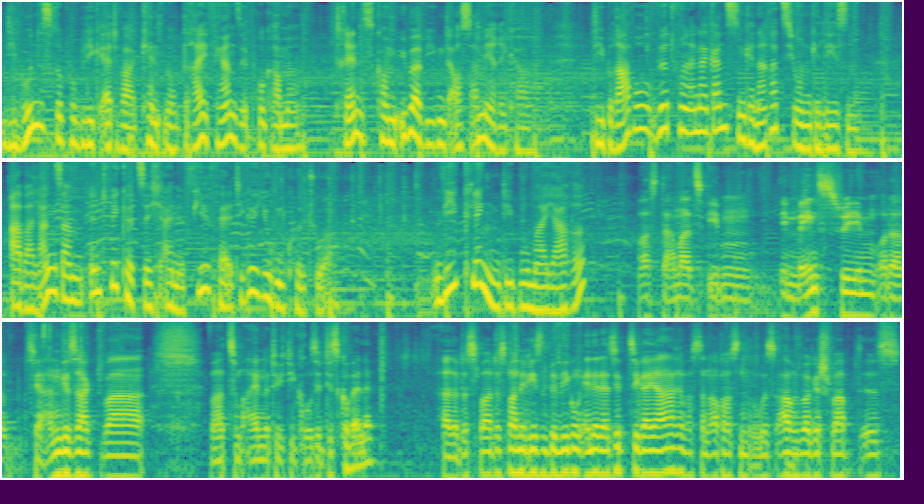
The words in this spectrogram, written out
Die Bundesrepublik etwa kennt nur drei Fernsehprogramme. Trends kommen überwiegend aus Amerika. Die Bravo wird von einer ganzen Generation gelesen. Aber langsam entwickelt sich eine vielfältige Jugendkultur. Wie klingen die Boomer-Jahre? Was damals eben im Mainstream oder sehr angesagt war, war zum einen natürlich die große Disco-Welle. Also das war, das war eine Riesenbewegung Ende der 70er Jahre, was dann auch aus den USA rübergeschwappt ist.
